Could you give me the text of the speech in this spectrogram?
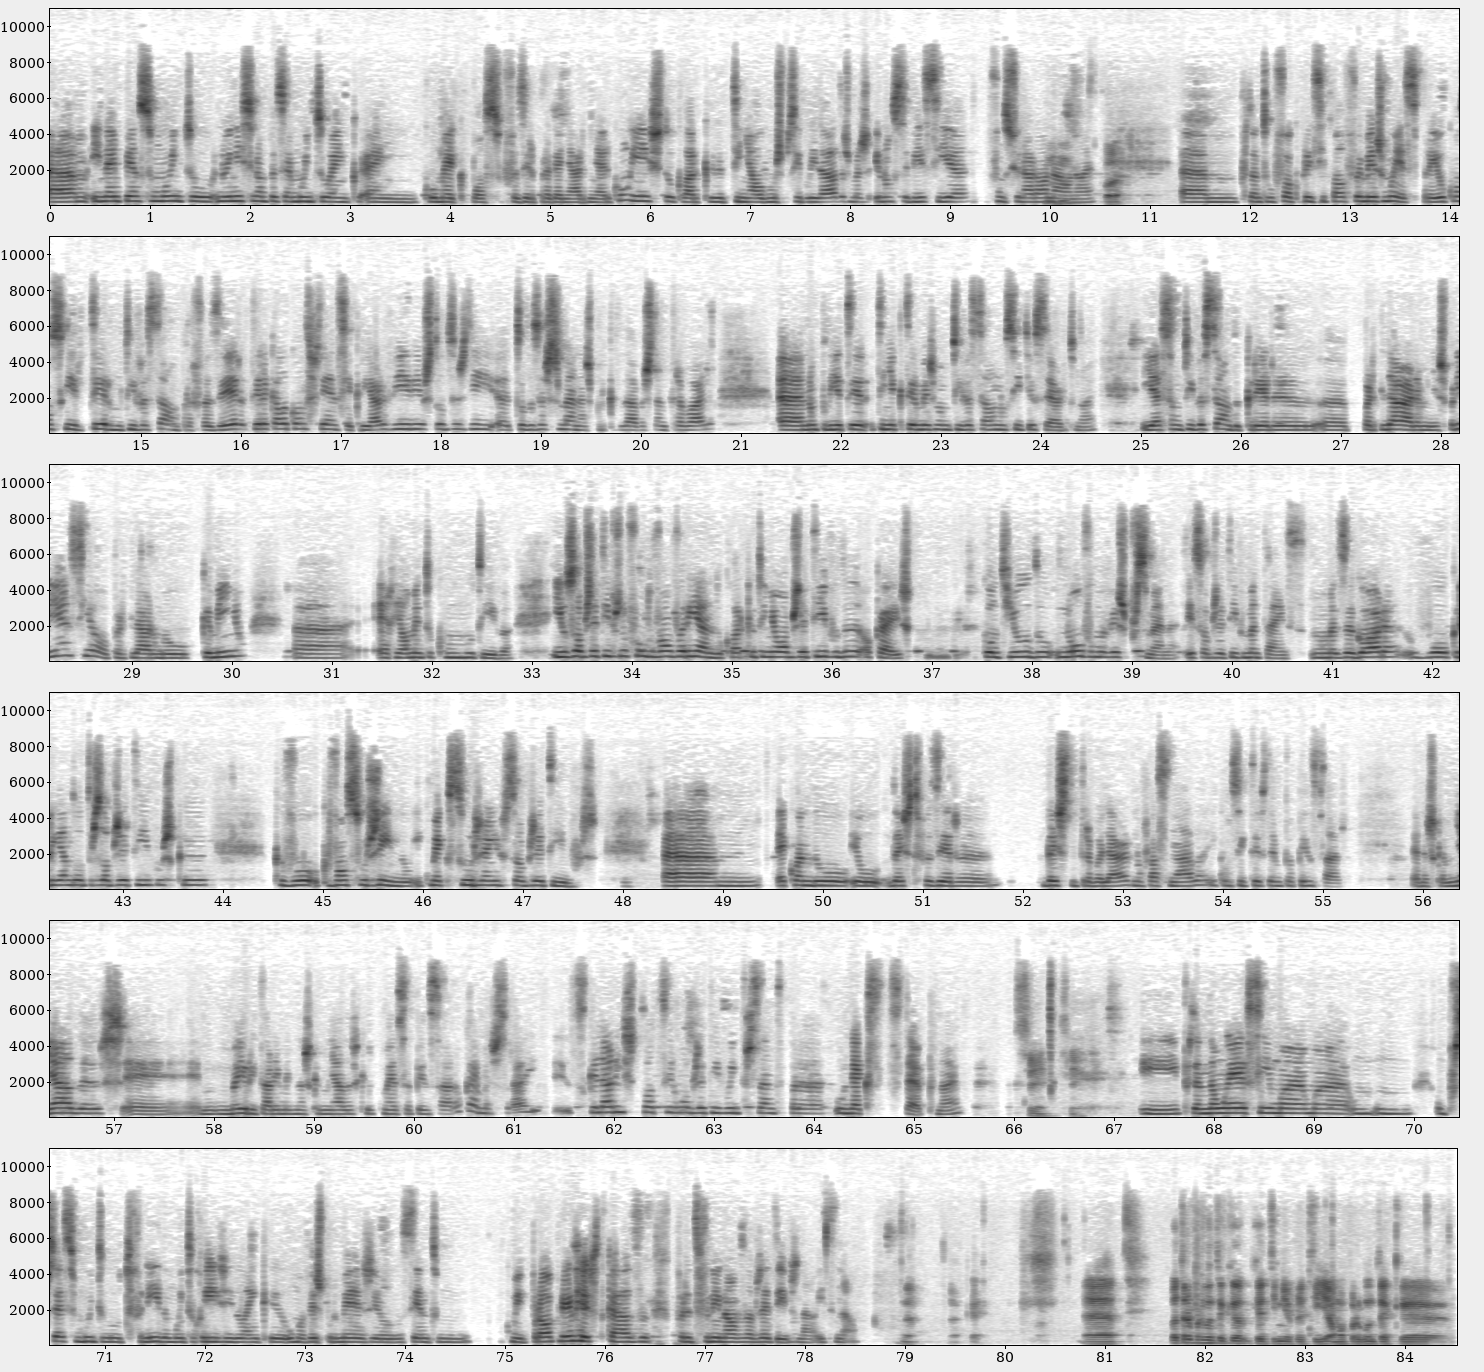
Um, e nem penso muito, no início não pensei muito em, em, como é que posso fazer para ganhar dinheiro com isto. Claro que tinha algumas possibilidades, mas eu não sabia se ia funcionar ou não, uhum, não é? Claro. Um, portanto, o foco principal foi mesmo esse, para eu conseguir ter motivação para fazer, ter aquela consistência, criar vídeos todos os dias, eh, todas as semanas, porque dá bastante trabalho uh, não podia ter, tinha que ter mesmo a motivação no sítio certo, não é? E essa motivação de querer uh, partilhar a minha experiência ou partilhar o meu caminho uh, é realmente o que me motiva. E os objetivos, no fundo, vão variando. Claro que eu tinha o objetivo de, ok, conteúdo novo uma vez por semana. Esse objetivo mantém-se. Mas agora vou criando outros objetivos que, que, vou, que vão surgindo. E como é que surgem estes objetivos? Um, é quando eu deixo de fazer, deixo de trabalhar, não faço nada e consigo ter tempo para pensar. É nas caminhadas, é, é maioritariamente nas caminhadas que eu começo a pensar, ok, mas será, se calhar isto pode ser um objetivo interessante para o next step, não é? Sim, sim. E, portanto, não é assim uma, uma um, um, processo muito definido, muito rígido, em que uma vez por mês eu sento-me comigo própria, neste caso, para definir novos objetivos. Não, isso não. Não, ok. Uh, outra pergunta que eu, que eu, tinha para ti é uma pergunta que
